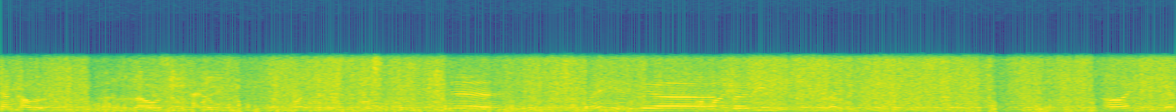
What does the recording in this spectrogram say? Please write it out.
ช่างเขาเหอะ เราถ่ายรูปเนี่ยไม่เห็นเรือเฟอร์รี่ลำอ๋อเห็นกัน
